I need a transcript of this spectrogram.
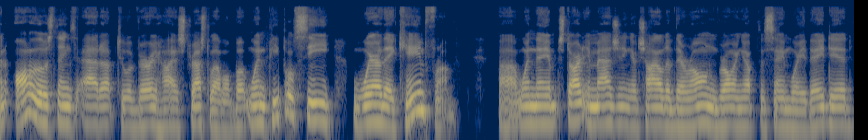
and all of those things add up to a very high stress level. But when people see where they came from, uh, when they start imagining a child of their own growing up the same way they did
